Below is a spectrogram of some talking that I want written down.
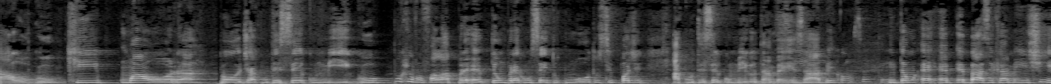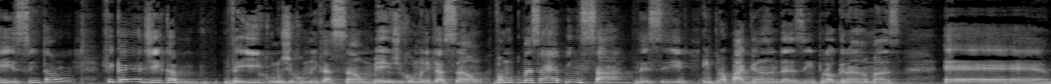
algo que uma hora pode acontecer comigo? Porque eu vou falar, eh, ter um preconceito com o outro, se pode acontecer comigo também, Sim, sabe? com certeza. Então, é, é- é basicamente isso. Então, fica aí a dica: veículos de comunicação, meios de comunicação. Vamos começar a repensar nesse, em propagandas, em programas, é,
